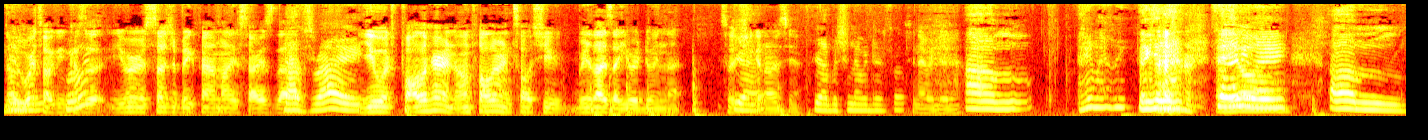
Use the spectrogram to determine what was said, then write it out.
No, we were talking because uh, you were such a big fan of Miley Cyrus that That's right. you would follow her and unfollow her until she realized that you were doing that, so Yeah. she could you. Yeah, but she never did so. She never did it. Um, hey Miley. so Hey, anyway, um,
